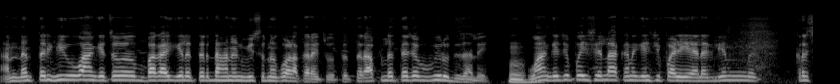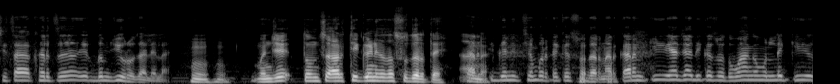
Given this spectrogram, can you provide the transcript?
आणि नंतर ही वांग्याचं बघायला गेलं तर दहा न वीस गोळा करायचं होतं तर आपलं त्याच्या विरुद्ध झालंय. वांग्याचे पैसे लाखानं घ्यायची पाळी यायला लागली आणि कृषीचा खर्च एकदम झिरो झालेला आहे. हम्म, हम्म. म्हणजे तुमचं आर्थिक गणित आता सुधारत आहे आर्थिक गणित शंभर टक्के सुधारणार. कारण की याच्या आधी कसं होतं वांग म्हणलं की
